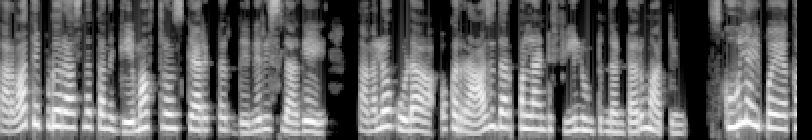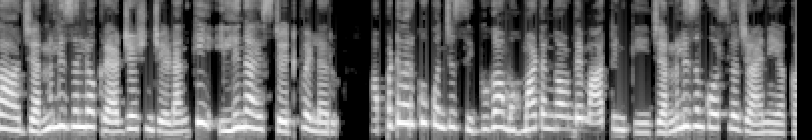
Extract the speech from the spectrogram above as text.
తర్వాత ఎప్పుడో రాసిన తన Game of Thrones character Daenerys లాగే తనలో కూడా ఒక రాజదర్పం లాంటి ఫీల్ ఉంటుందంటారు మార్టిన్. స్కూల్ అయిపోయాక జర్నలిజంలో గ్రాడ్యుయేషన్ చేయడానికి ఇల్లినా స్టేట్కి వెళ్ళారు అప్పటి వరకు కొంచెం సిగ్గుగా మొహమాటంగా ఉండే మార్టిన్కి జర్నలిజం కోర్సులో జాయిన్ అయ్యాక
